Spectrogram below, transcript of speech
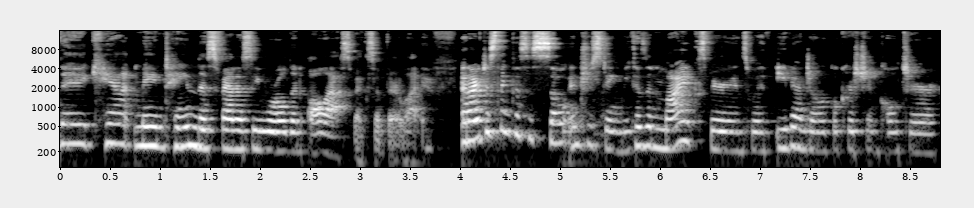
they can't maintain this fantasy world in all aspects of their life? And I just think this is so interesting because, in my experience with evangelical Christian culture,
